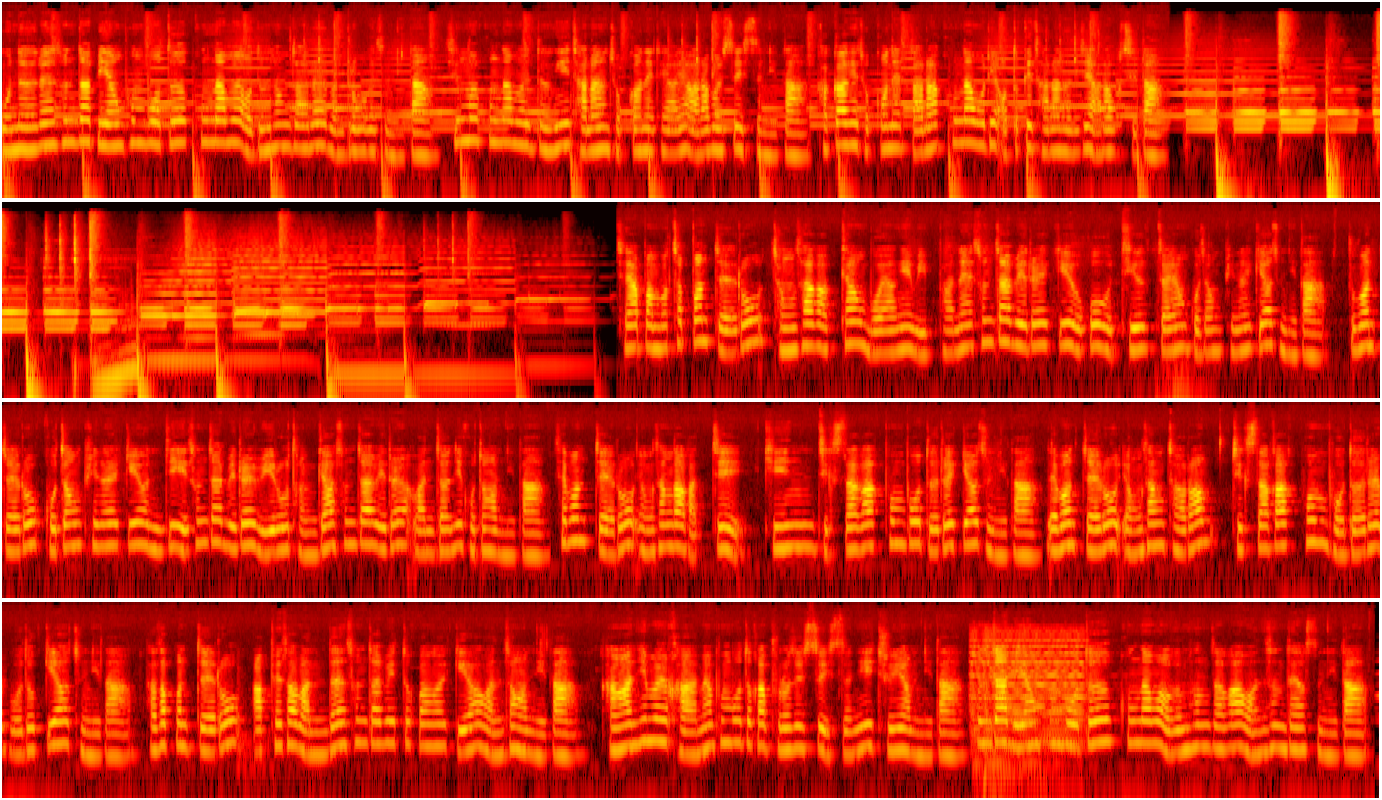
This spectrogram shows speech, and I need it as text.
오늘은 손잡이형 폼보드 콩나물 어둠 상자를 만들어 보겠습니다. 식물 콩나물 등이 자라는 조건에 대하여 알아볼 수 있습니다. 각각의 조건에 따라 콩나물이 어떻게 자라는지 알아봅시다. 제압 방법 첫 번째로 정사각형 모양의 밑판에 손잡이를 끼우고 디귿자형 고정핀을 끼워줍니다. 두 번째로 고정핀을 끼운 뒤 손잡이를 위로 당겨 손잡이를 완전히 고정합니다. 세 번째로 영상과 같이 긴 직사각 폼보드를 끼워줍니다. 네 번째로 영상처럼 직사각 폼보드를 모두 끼워줍니다. 다섯 번째로 앞에서 만든 손잡이 뚜껑을 끼워 완성합니다. 강한 힘을 가하면 폼보드가 부러질 수 있으니 주의합니다. 손잡이형 폼보드 콩나물 얼음 상자가 완성되었습니다.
